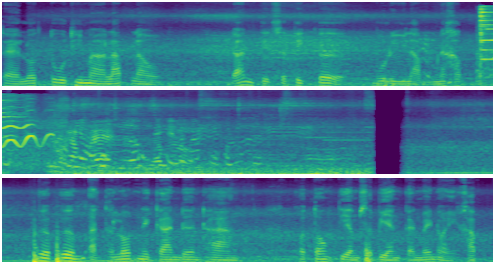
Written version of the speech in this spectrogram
แต่รถตู้ที่มารับเรา ด้านติดสติกเกอร์บุรีรัมนะครับ เพื่อเพิ่มอัตรสในการเดินทาง ก็ต้องเตรียมสเสบียงกันไว้หน่อยครับ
